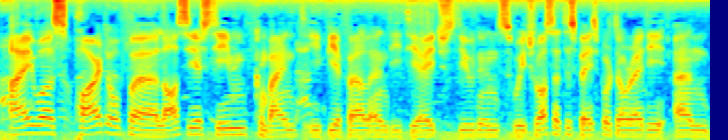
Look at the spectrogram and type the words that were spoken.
I was part of uh, last year's team, combined EPFL and ETH students, which was at the spaceport already, and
